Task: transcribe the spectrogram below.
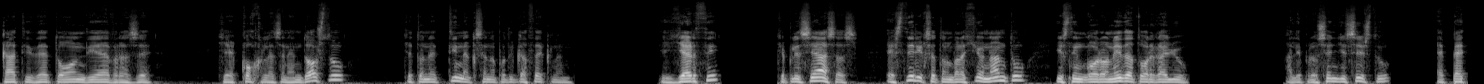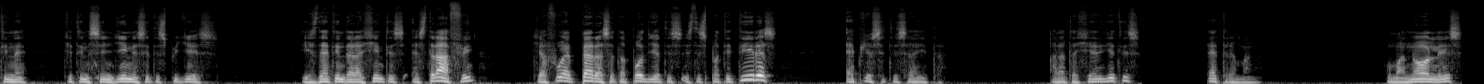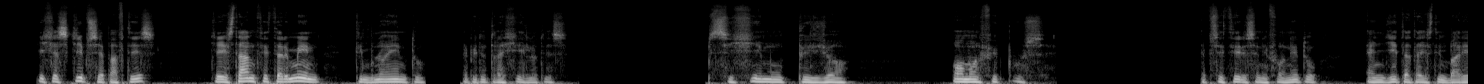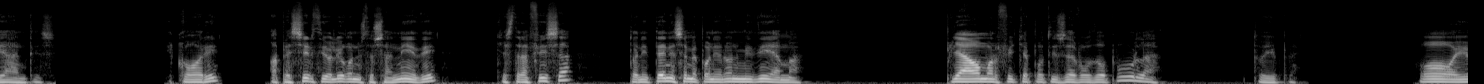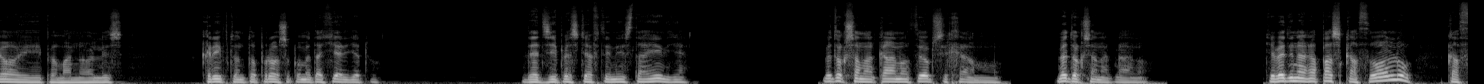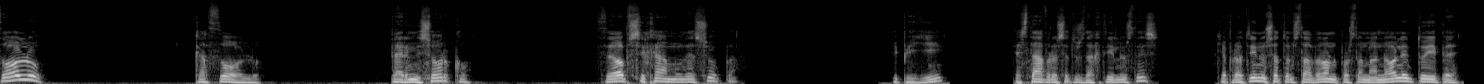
Κάτι δε το όντι έβραζε και εκόχλαζεν εντός του και τον ετίναξεν από την καθέκλαν. Η γέρθη και πλησιάσας εστήριξε τον βραχίονάν του εις την κορονίδα του αργαλιού. Αλλά η προσέγγισή του επέτεινε και την συγκίνηση της πηγής. Εις δε την ταραχήν της εστράφη και αφού επέρασε τα πόδια της εις τις πατητήρες, έπιασε τη σαΐτα. Αλλά τα χέρια της έτρεμαν. Ο Μανώλης είχε σκύψει επ' αυτής και αισθάνθη θερμήν την πνοή του επί του τραχύλου της. «Ψυχή μου πηγιό, όμορφη πούσε». Εψιθύρισε η φωνή του εγκύτατα εις την παριάν της. Η κόρη απεσύρθη ο λίγον στο σανίδι και στραφίσα τον ιτένισε με πονηρόν μηδίαμα. «Πια όμορφη και από τη Ζεβουδοπούλα», του είπε. «Όι, όι», είπε ο Μανώλης, κρύπτον το πρόσωπο με τα χέρια του. «Δεν τσίπες κι αυτήν στα ίδια». «Δεν το ξανακάνω, Θεό ψυχά μου. Δεν το ξανακάνω». «Και δεν την αγαπάς καθόλου, καθόλου». «Καθόλου». «Παίρνεις όρκο». «Θεό ψυχά μου, δεν σου είπα». Η πηγή εσταύρωσε τους δαχτύλους της και προτείνουσα τον σταυρόν προς τον Μανώλη, του είπε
